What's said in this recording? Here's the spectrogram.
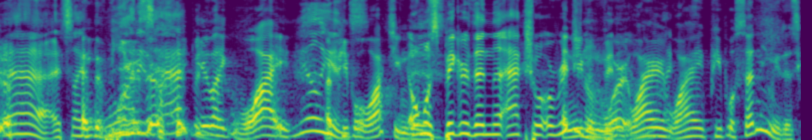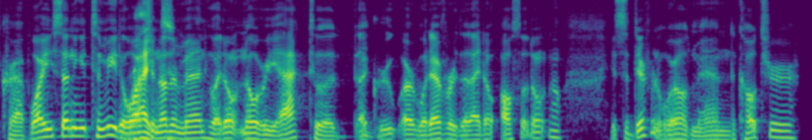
Yeah, it's like and the what like, happening? you're like, why millions are people watching this? Almost bigger than the actual and original even video. more, why are like, why are people sending me this crap? Why are you sending it to me to watch Right. another man who I don't know react to a, a group or whatever that I don't also don't know? It's a different world, man. The culture.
